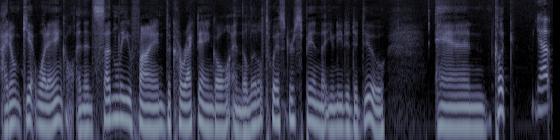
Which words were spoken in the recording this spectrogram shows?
i don't get what angle and then suddenly you find the correct angle and the little twist or spin that you needed to do and click Yep.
